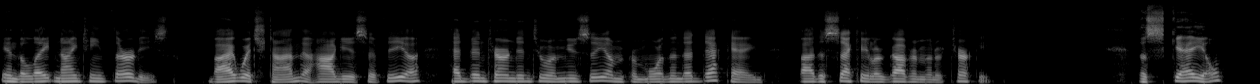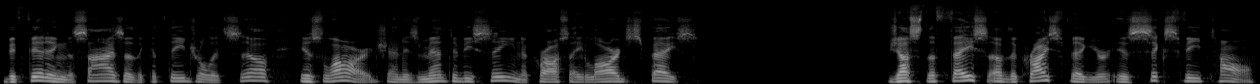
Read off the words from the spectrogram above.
in the late 1930s, by which time the Hagia Sophia had been turned into a museum for more than a decade by the secular government of Turkey. The scale, befitting the size of the cathedral itself, is large and is meant to be seen across a large space. Just the face of the Christ figure is six feet tall.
